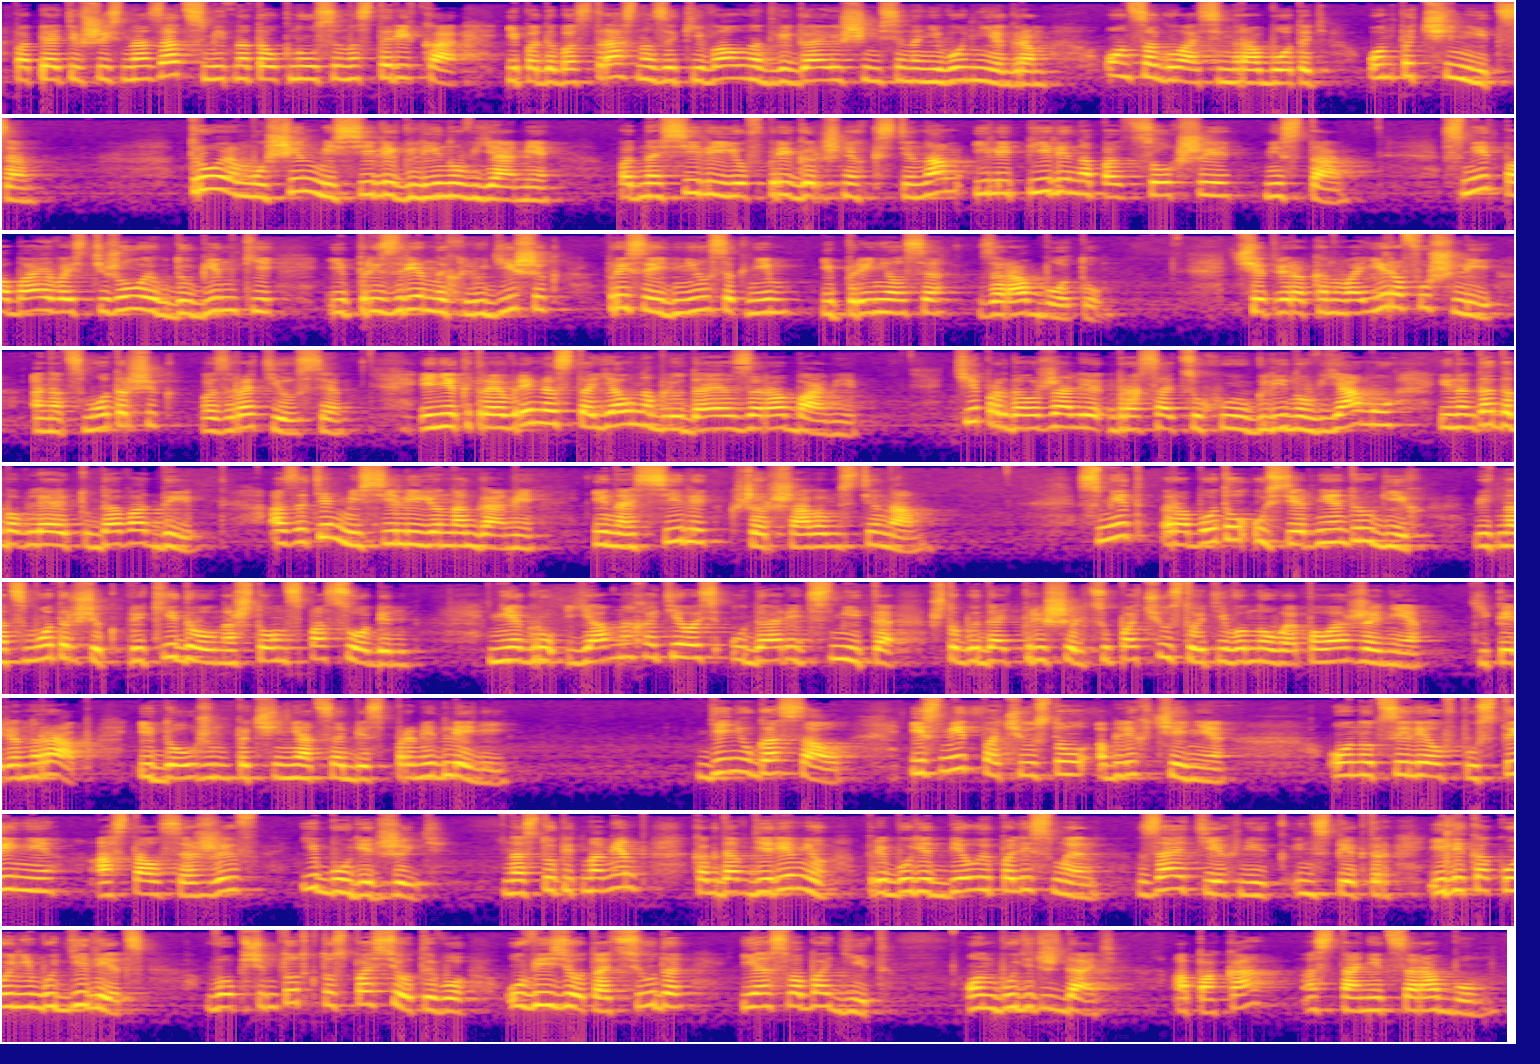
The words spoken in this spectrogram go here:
Попятившись назад, Смит натолкнулся на старика и подобострастно закивал надвигающимся на него неграм. Он согласен работать, он подчинится. Трое мужчин месили глину в яме подносили ее в пригоршнях к стенам или пили на подсохшие места. Смит, побаиваясь тяжелой дубинки и презренных людишек, присоединился к ним и принялся за работу. Четверо конвоиров ушли, а надсмотрщик возвратился и некоторое время стоял, наблюдая за рабами. Те продолжали бросать сухую глину в яму, иногда добавляя туда воды, а затем месили ее ногами и носили к шершавым стенам. Смит работал усерднее других, ведь надсмотрщик прикидывал, на что он способен. Негру явно хотелось ударить Смита, чтобы дать пришельцу почувствовать его новое положение. Теперь он раб и должен подчиняться без промедлений. День угасал, и Смит почувствовал облегчение. Он уцелел в пустыне, остался жив и будет жить. Наступит момент, когда в деревню прибудет белый полисмен, зоотехник, инспектор или какой-нибудь делец. В общем, тот, кто спасет его, увезет отсюда и освободит. Он будет ждать, а пока останется рабом.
